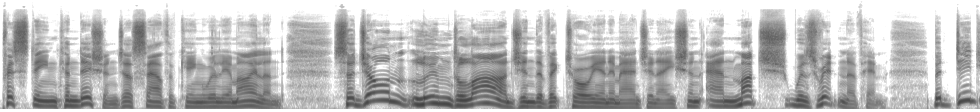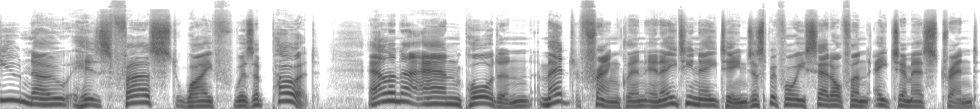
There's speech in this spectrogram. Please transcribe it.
pristine condition just south of King William Island. Sir John loomed large in the Victorian imagination, and much was written of him. But did you know his first wife was a poet? Eleanor Ann Porden met Franklin in 1818, just before he set off on HMS Trent,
